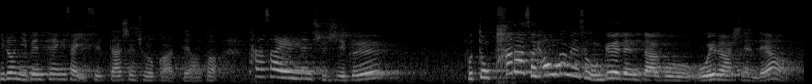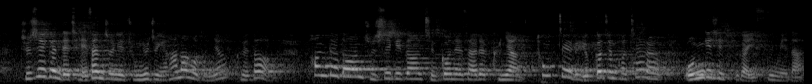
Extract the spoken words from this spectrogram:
이런 이벤트 행사 있을 때 하시면 좋을 것 같아요. 그래서 타사에 있는 주식을 보통 팔아서 현금에서 옮겨야 된다고 오해를 하시는데요. 주식은 내 재산 중에 종류 중에 하나거든요. 그래서 펀드던 주식이던 증권회사를 그냥 통째로 유가증권처럼 옮기실 수가 있습니다.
